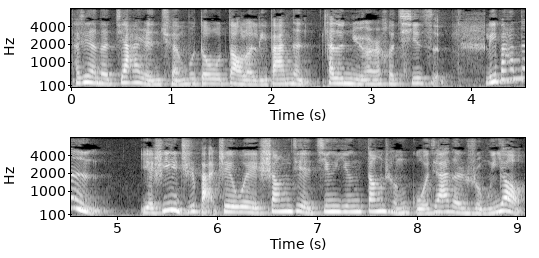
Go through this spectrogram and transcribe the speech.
他现在的家人全部都到了黎巴嫩，他的女儿和妻子。黎巴嫩也是一直把这位商界精英当成国家的荣耀，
